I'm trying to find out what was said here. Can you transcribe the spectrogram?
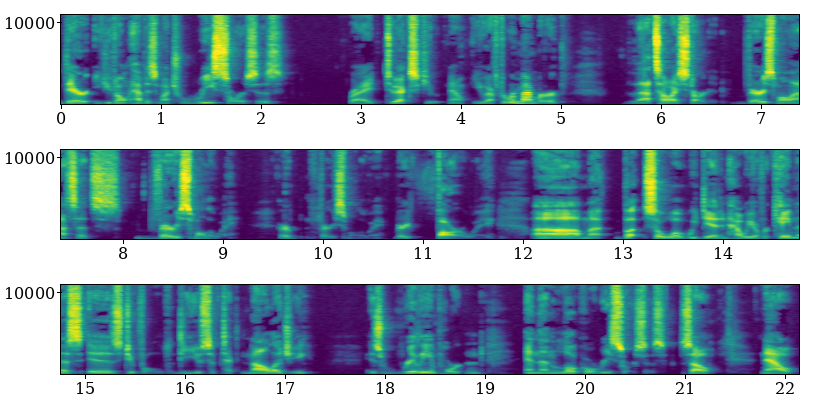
there you don't have as much resources, right, to execute. Now you have to remember that's how I started. Very small assets, very small away, or very small away, very far away. Um, but so what we did and how we overcame this is twofold. The use of technology is really important, and then local resources. So now,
